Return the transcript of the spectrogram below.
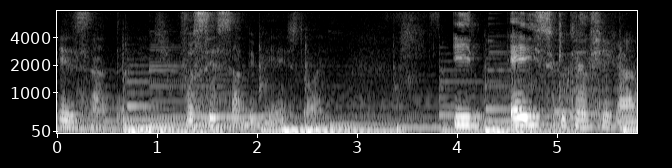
Exatamente. Você sabe bem a história. E é isso que eu quero chegar,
